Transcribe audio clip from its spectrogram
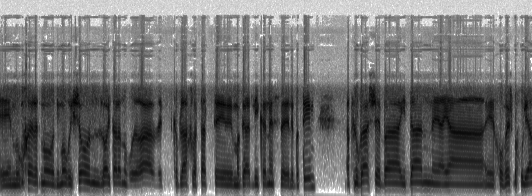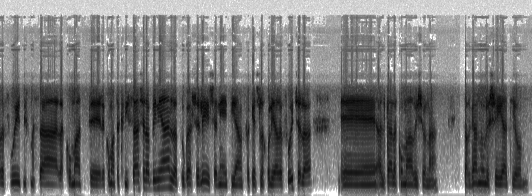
אה, מאוחרת מאוד עם אור ראשון, לא הייתה לנו ברירה והתקבלה החלטת מג"ד להיכנס לבתים. הפלוגה שבה עידן היה חובש בחוליה הרפואית נכנסה לקומת, לקומת הכניסה של הבניין והפלוגה שלי, שאני הייתי המפקד של החוליה הרפואית שלה, עלתה לקומה הראשונה. התארגנו לשהיית יום.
